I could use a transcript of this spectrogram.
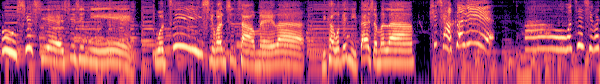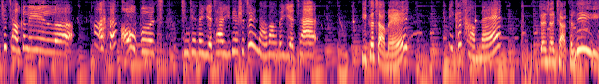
哦，谢谢，谢谢你，我最喜欢吃草莓了。你看我给你带什么了？是巧克力。啊，我最喜欢吃巧克力了。哦，Boots，今天的野餐一定是最难忘的野餐。一颗草莓，一颗草莓，蘸上巧克力，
